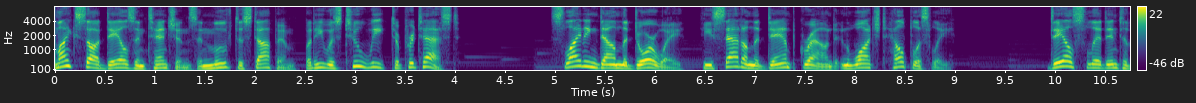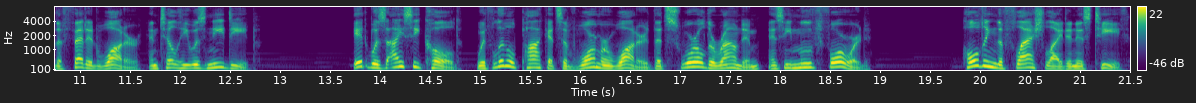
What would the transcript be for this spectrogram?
Mike saw Dale's intentions and moved to stop him, but he was too weak to protest. Sliding down the doorway, he sat on the damp ground and watched helplessly. Dale slid into the fetid water until he was knee deep. It was icy cold, with little pockets of warmer water that swirled around him as he moved forward. Holding the flashlight in his teeth,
